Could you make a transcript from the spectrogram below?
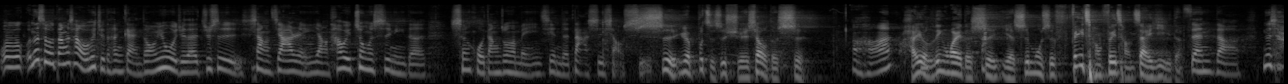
我我那时候当下我会觉得很感动，因为我觉得就是像家人一样，他会重视你的生活当中的每一件的大事小事。是因为不只是学校的事，嗯哼，还有另外的事，也是牧师非常非常在意的。真的，那时候。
